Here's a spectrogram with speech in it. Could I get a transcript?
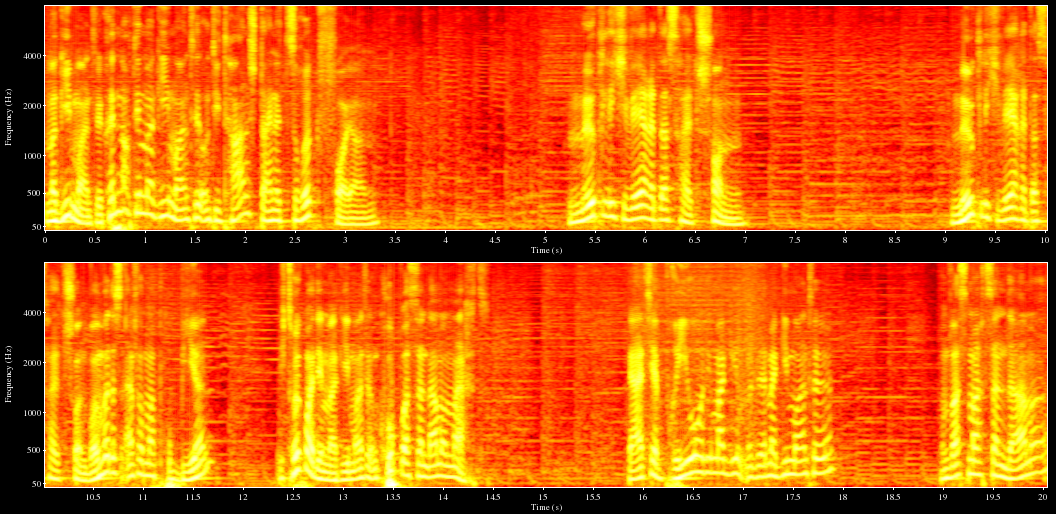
Magiemantel. Wir könnten auch den Magiemantel und die Tarnsteine zurückfeuern. Möglich wäre das halt schon. Möglich wäre das halt schon. Wollen wir das einfach mal probieren? Ich drück mal den Magiemantel und guck, was dann da mal macht. Der hat ja Brio, die Magie, der Magiemantel. Und was macht Sandama?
